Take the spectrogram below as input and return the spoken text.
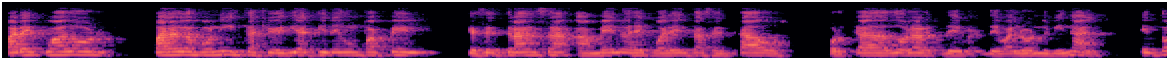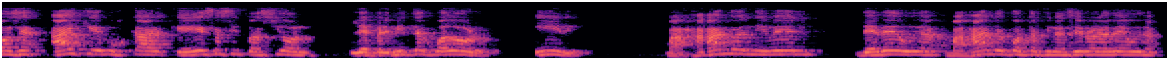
para Ecuador, para los bonistas que hoy día tienen un papel que se tranza a menos de 40 centavos por cada dólar de, de valor nominal. Entonces hay que buscar que esa situación le permita a Ecuador ir bajando el nivel de deuda, bajando el costo financiero de la deuda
